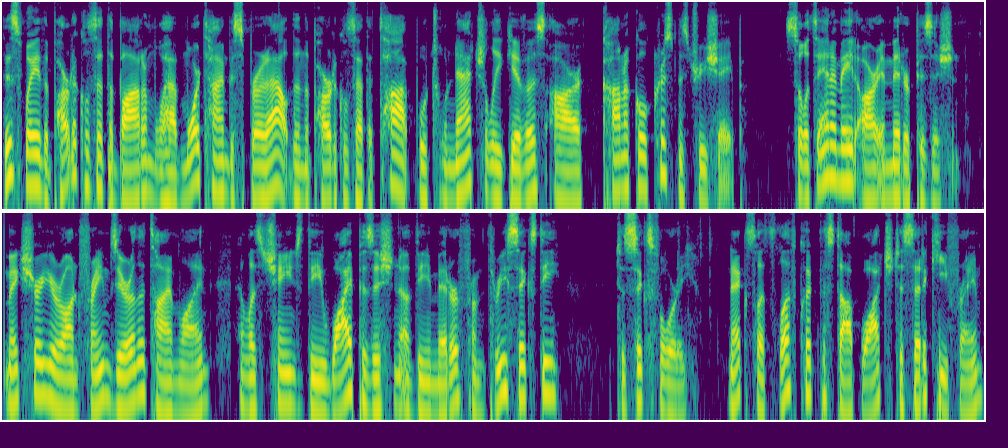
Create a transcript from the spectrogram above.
This way the particles at the bottom will have more time to spread out than the particles at the top, which will naturally give us our conical Christmas tree shape. So let's animate our emitter position. Make sure you're on frame 0 in the timeline, and let's change the Y position of the emitter from 360 to 640. Next, let's left click the stopwatch to set a keyframe,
